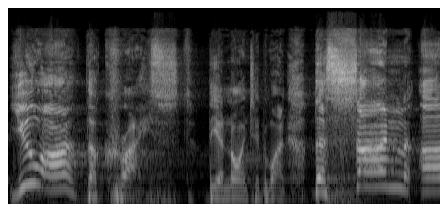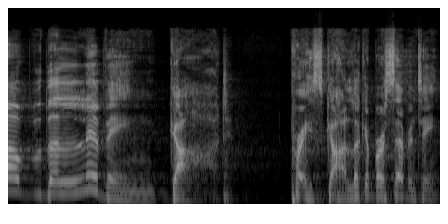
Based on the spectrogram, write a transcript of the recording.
You are the Christ, the anointed one, the Son of the living God. Praise God. Look at verse 17.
